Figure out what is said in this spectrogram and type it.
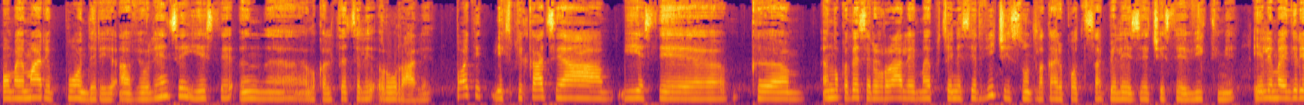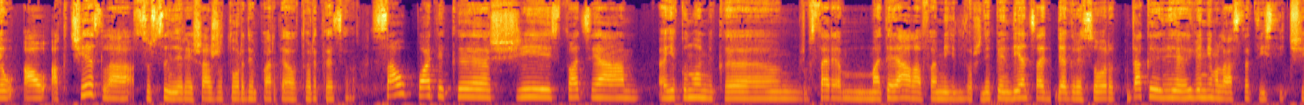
O mai mare pondere a violenței este în uh, localitățile rurale. Poate explicația este că în localitățile rurale mai puține servicii sunt la care pot să apeleze aceste victime. Ele mai greu au acces la susținere și ajutor din partea autorităților. Sau poate că și situația economică, starea materială a familiilor și dependența de agresor. Dacă revenim la statistici,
